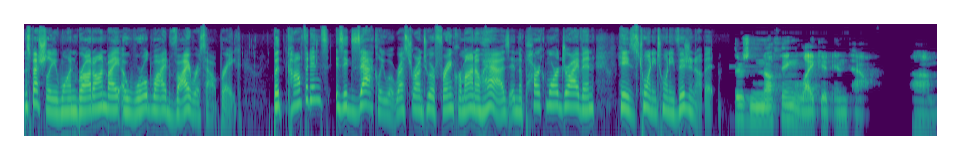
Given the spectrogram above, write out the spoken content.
especially one brought on by a worldwide virus outbreak. But confidence is exactly what restaurateur Frank Romano has in the Parkmoor Drive In, his 2020 vision of it. There's nothing like it in town. Um,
